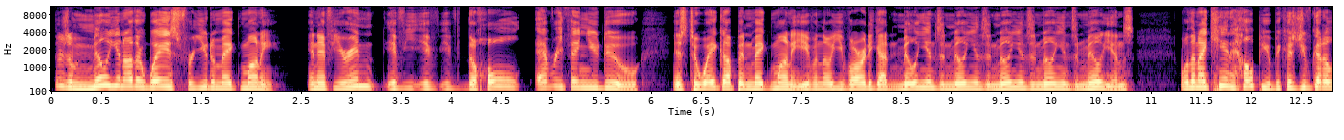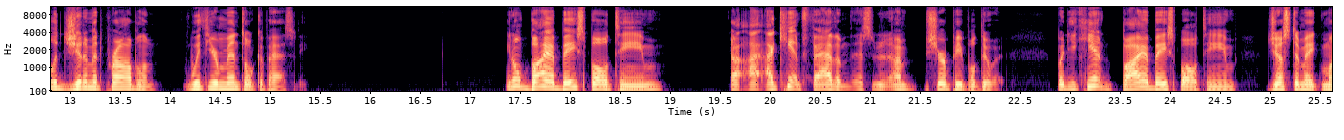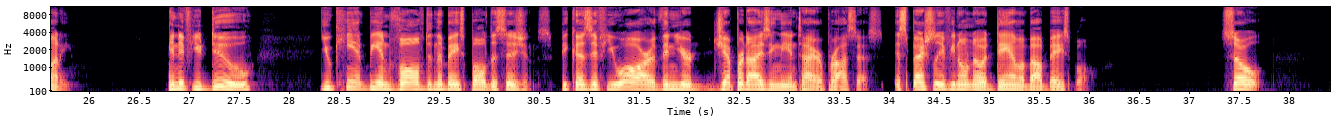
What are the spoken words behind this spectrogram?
There's a million other ways for you to make money. And if you're in if if if the whole everything you do is to wake up and make money even though you've already got millions and millions and millions and millions and millions, well then I can't help you because you've got a legitimate problem with your mental capacity. You don't buy a baseball team. I, I can't fathom this. I'm sure people do it. But you can't buy a baseball team just to make money. And if you do, you can't be involved in the baseball decisions because if you are, then you're jeopardizing the entire process, especially if you don't know a damn about baseball. So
